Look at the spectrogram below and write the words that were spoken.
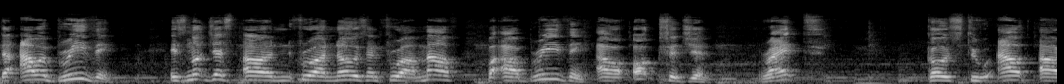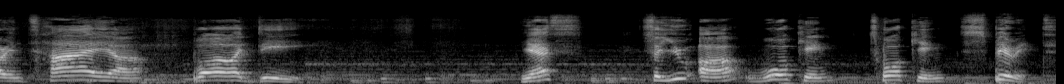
that our breathing is not just our through our nose and through our mouth, but our breathing, our oxygen, right? Goes throughout our entire body. Yes? So you are walking, talking spirit.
